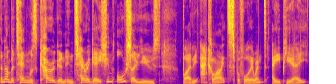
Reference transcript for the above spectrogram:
And number 10 was Kurrgan Interrogation, also used by the Acolytes before they went to APA.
